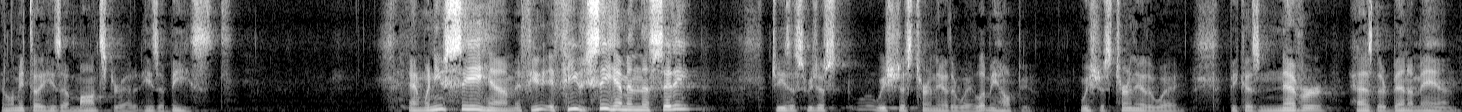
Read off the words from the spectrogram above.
And let me tell you, he's a monster at it. He's a beast. And when you see him, if you if you see him in the city, Jesus, we just we should just turn the other way. Let me help you. We should just turn the other way. Because never has there been a man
